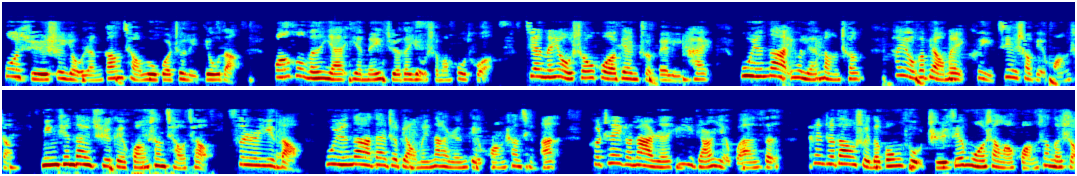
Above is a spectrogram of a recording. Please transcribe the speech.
或许是有人刚巧路过这里丢的。皇后闻言也没觉得有什么不妥，见没有收获，便准备离开。乌云娜又连忙称，她有个表妹可以介绍给皇上，明天带去给皇上瞧瞧。次日一早，乌云娜带着表妹那人给皇上请安，可这个那人一点也不安分，趁着倒水的功夫，直接摸上了皇上的手，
